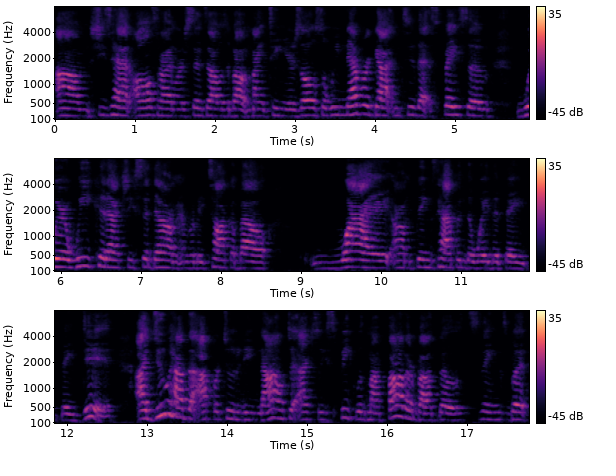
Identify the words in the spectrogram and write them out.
um, she's had Alzheimer's since I was about 19 years old. So we never got into that space of where we could actually sit down and really talk about why um, things happened the way that they they did. I do have the opportunity now to actually speak with my father about those things, but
